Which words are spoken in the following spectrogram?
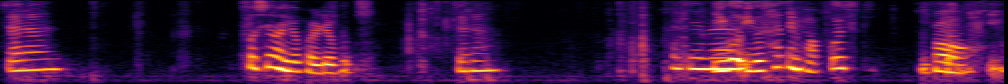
짜란 소심하게 벌려보기 짜란 사진은 이거, 이거 사진 바꿀 수 있어 어. 혹시?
